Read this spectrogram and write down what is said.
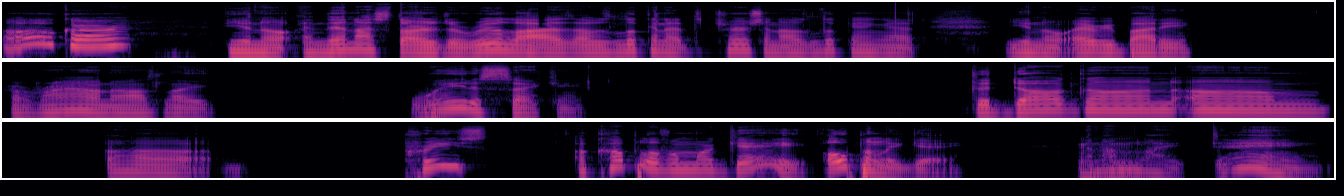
Okay." You know, and then I started to realize I was looking at the church and I was looking at, you know, everybody around. And I was like, "Wait a second. The doggone um uh priest, a couple of them are gay, openly gay." And I'm Mhm. like, "Dang."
